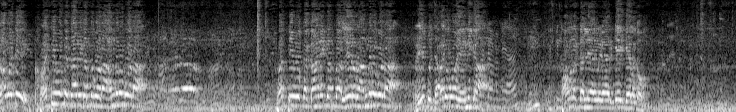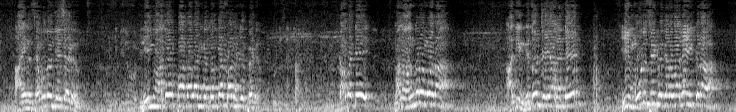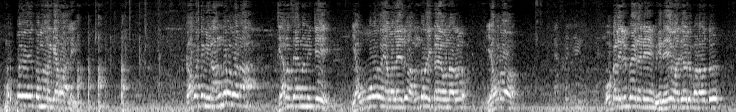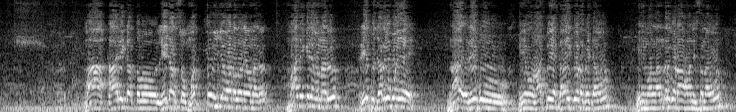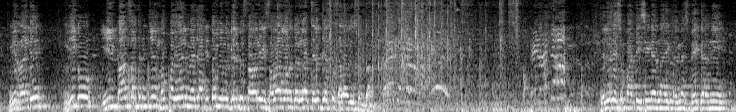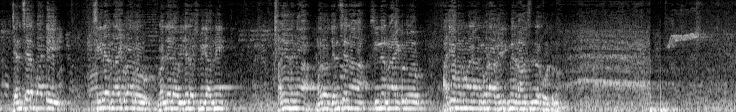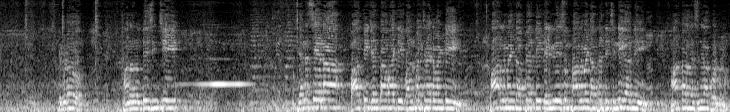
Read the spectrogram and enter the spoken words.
కాబట్టి ప్రతి ఒక్క కార్యకర్త కూడా అందరూ కూడా ప్రతి ఒక్క కార్యకర్త లీడర్ అందరూ కూడా రేపు జరగబోయే ఎన్నిక పవన్ కళ్యాణ్ గారికే కీలకం. ఆయన శపథం చేశాడు. నిన్ను అదో పాతాళానికి తొక్కేస్తానని చెప్పాడు. కాబట్టి మనం అందరం కూడా అది నిజం చేయాలంటే ఈ మూడు సీట్లు గెలవాలి ఇక్కడ. ముప్పై వేలతో మనం గెలవాలి. కాబట్టి మీరందరూ కూడా జనసేన నుంచి ఎవరు వెళ్ళలేదు అందరూ ఇక్కడే ఉన్నారు. ఎవరో ఒకళ్ళు వెళ్ళిపోయారని మీరేం అదేరు పడవద్దు. మా కార్యకర్తలు లీడర్స్ మొత్తం విజయవాడలోనే ఉన్నారు. మా దగ్గరే ఉన్నారు. రేపు జరగబోయే నా రేపు మేము ఆత్మీయ కలయిక కూడా పెట్టాము. మిమ్మల్ని అందరూ కూడా ఆహ్వానిస్తున్నాము. మీరు రండి. మీకు ఈ కాన్సెప్ట్ నుంచి ముప్పై వేలు మెజార్టీతో మేము గెలిపిస్తామని సభామూలకంగా తెలియజేస్తూ సెలవు తీసుకుంటాం. తెలుగుదేశం పార్టీ సీనియర్ నాయకులు ఎంఎస్ బేగ్ గారిని జనసేన పార్టీ సీనియర్ నాయకురాలు మల్లెల విజయలక్ష్మి గారిని అదేవిధంగా మరో జనసేన సీనియర్ నాయకులు అజయ్ వర్మ గారిని కూడా వేదిక మీద రావాల్సిందిగా కోరుతున్నాం. ఇప్పుడు మనల్ని ఉద్దేశించి జనసేన భారతీయ జనతా పార్టీ బలపరిచినటువంటి పార్లమెంట్ అభ్యర్థి తెలుగుదేశం పార్లమెంట్ అభ్యర్థి చిన్ని గారిని మాట్లాడవలసిందిగా కోరుతున్నాం.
